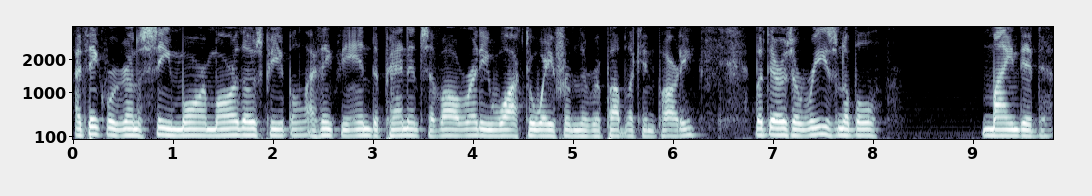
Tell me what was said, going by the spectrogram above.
I think we're going to see more and more of those people. I think the independents have already walked away from the Republican Party, but there's a reasonable minded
